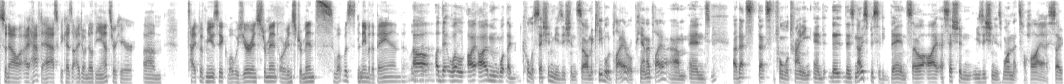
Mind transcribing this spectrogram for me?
So now I have to ask because I don't know the answer here. Um, type of music? What was your instrument or instruments? What was the name of the band? Uh, uh well, I, am what they call a session musician. So I'm a keyboard player or piano player, um, and mm-hmm. uh, that's that's the formal training. And there, there's no specific band. So I, a session musician is one that's for hire. So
